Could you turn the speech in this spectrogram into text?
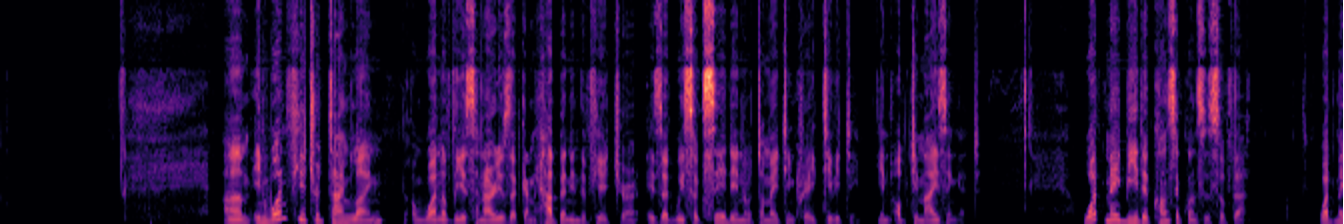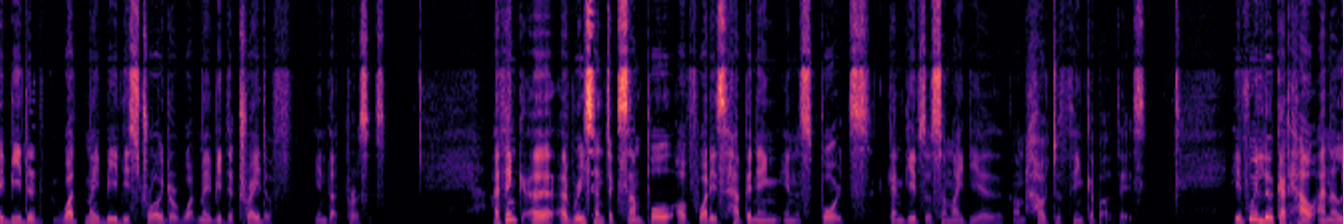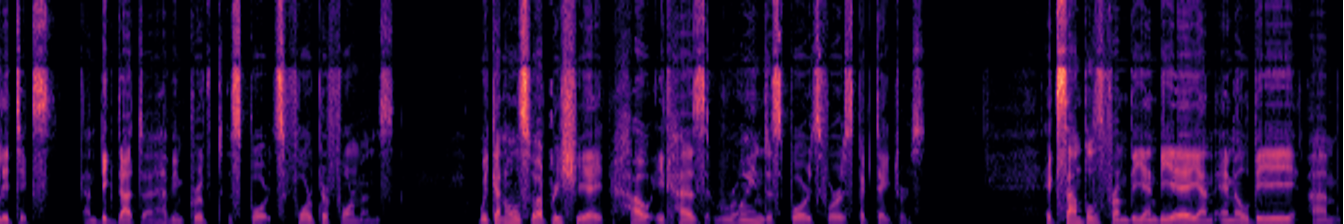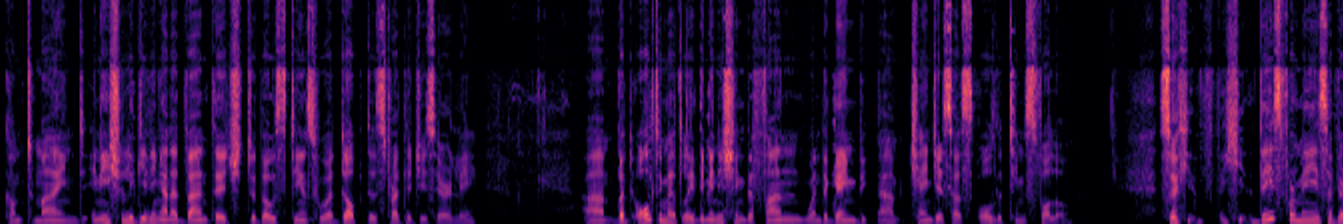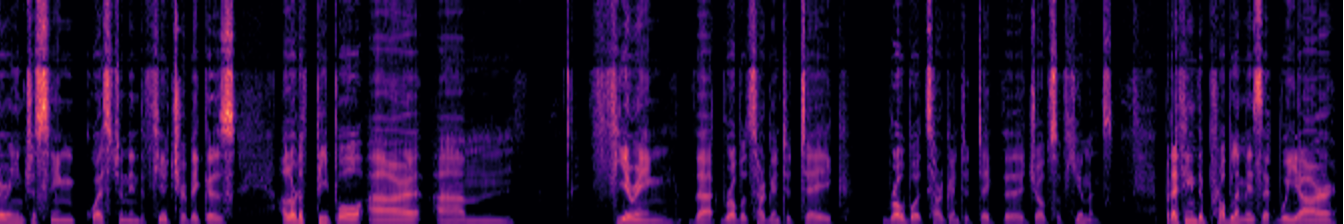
Um, in one future timeline, one of the scenarios that can happen in the future is that we succeed in automating creativity, in optimizing it. What may be the consequences of that? What may be the what may be destroyed or what may be the trade-off in that process? I think a, a, recent example of what is happening in sports can give us some idea on how to think about this. If we look at how analytics and big data have improved sports for performance, we can also appreciate how it has ruined sports for spectators. Examples from the NBA and MLB um, come to mind, initially giving an advantage to those teams who adopt the strategies early, um, but ultimately diminishing the fun when the game um, changes as all the teams follow. So he, he, this for me is a very interesting question in the future because a lot of people are um, fearing that robots are going to take robots are going to take the jobs of humans. But I think the problem is that we are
